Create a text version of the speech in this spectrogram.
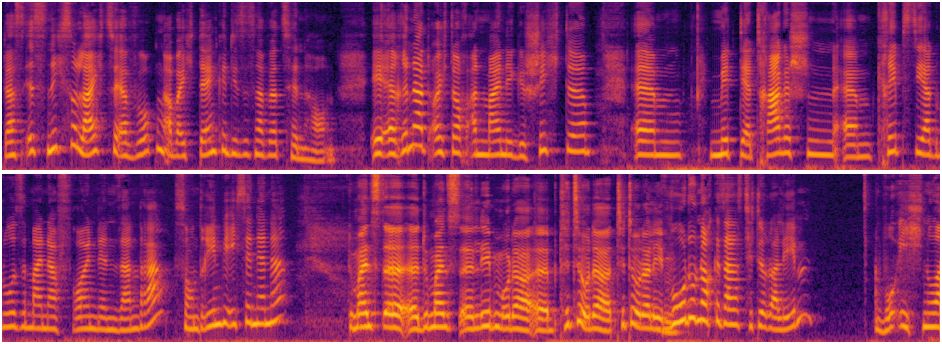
das ist nicht so leicht zu erwirken, aber ich denke, dieses Mal wird es hinhauen. Ihr erinnert euch doch an meine Geschichte ähm, mit der tragischen ähm, Krebsdiagnose meiner Freundin Sandra, Sandrine, wie ich sie nenne. Du meinst, äh, du meinst äh, Leben oder äh, Titte oder Titte oder Leben? Wo du noch gesagt hast, Titel oder Leben? Wo ich nur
